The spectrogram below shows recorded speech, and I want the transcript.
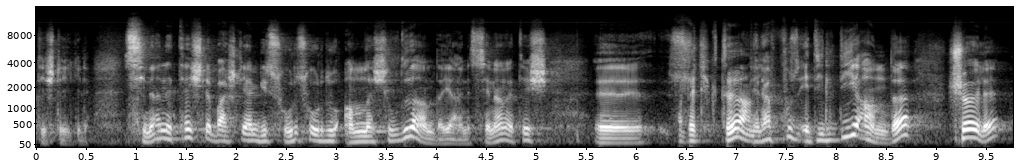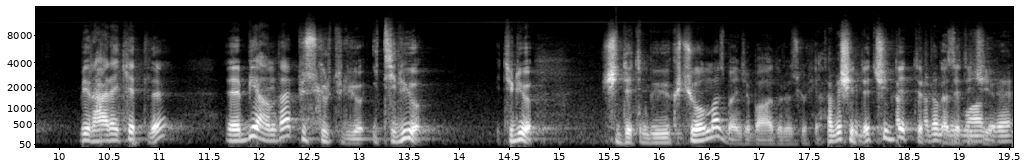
Ateş'le ilgili. Sinan Ateş'le başlayan bir soru sorduğu anlaşıldığı anda yani Sinan Ateş e, Adı çıktığı an. telaffuz edildiği anda şöyle bir hareketle e, bir anda püskürtülüyor, itiliyor. İtiliyor. Şiddetin büyüğü küçüğü olmaz bence Bahadır Özgür. Yani. Tabii. Şiddet şiddettir Kadın gazeteciye. muhabire-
